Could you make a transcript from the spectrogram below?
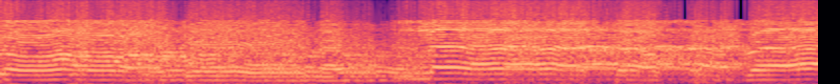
ترضون لا تخفى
